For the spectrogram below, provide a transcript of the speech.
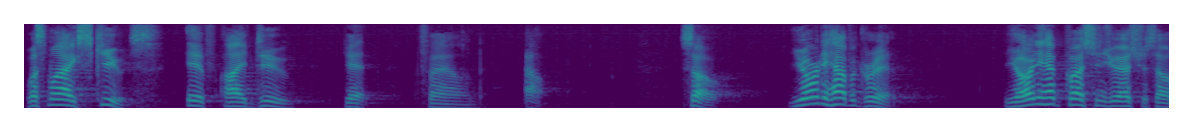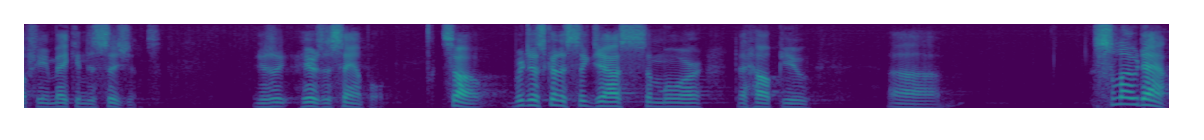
What's my excuse if I do get found out? So you already have a grid. You already have questions you ask yourself when you're making decisions. Here's a, here's a sample. So we're just going to suggest some more to help you uh, slow down.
